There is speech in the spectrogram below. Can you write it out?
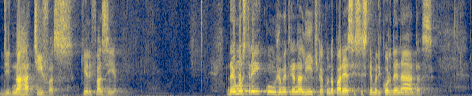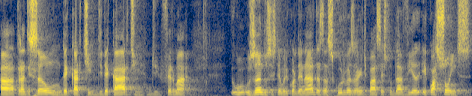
de narrativas que ele fazia. Daí eu mostrei com geometria analítica, quando aparece sistema de coordenadas a tradição Descartes, de Descartes, de Fermat. Usando o sistema de coordenadas, as curvas a gente passa a estudar via equações.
